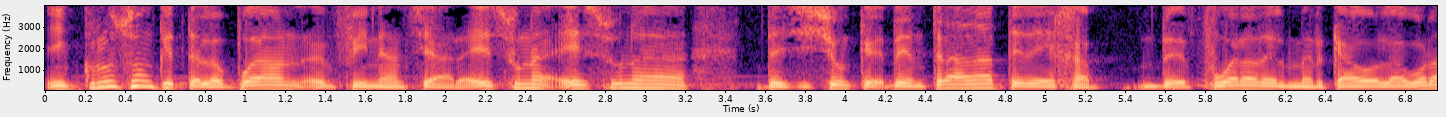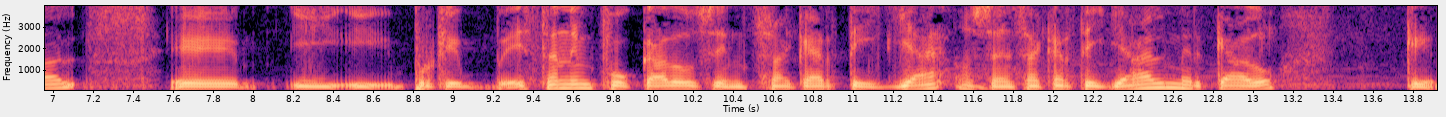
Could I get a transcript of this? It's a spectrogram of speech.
incluso aunque te lo puedan eh, financiar. Es una, es una decisión que de entrada te deja de, fuera del mercado laboral eh, y, porque están enfocados en sacarte ya, o sea, en sacarte ya al mercado que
